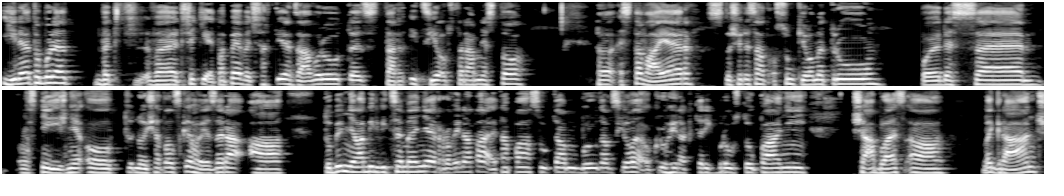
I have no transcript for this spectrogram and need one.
Jiné to bude ve, ve třetí etapě, ve čtvrtý den závodu, to je start i cíl, obstará město Estavayer, 168 km, pojede se vlastně jižně od Neušatalského jezera a to by měla být víceméně rovinatá etapa, jsou tam, budou tam cílové okruhy, na kterých budou stoupání Chables a Le Grange,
